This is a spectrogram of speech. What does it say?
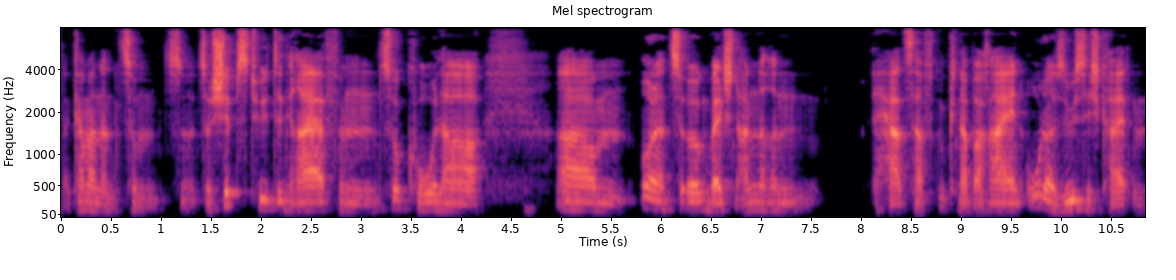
Da kann man dann zum, zu, zur Chipstüte greifen, zur Cola ähm, oder zu irgendwelchen anderen herzhaften Knabbereien oder Süßigkeiten.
